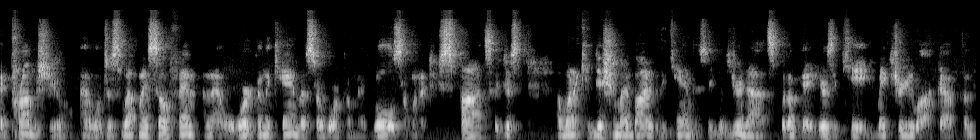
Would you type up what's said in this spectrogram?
I promise you, I will just let myself in and I will work on the canvas or work on my rolls. I want to do spots. I just, I want to condition my body to the canvas. He goes, You're nuts, but okay, here's a key. Make sure you lock up. And,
